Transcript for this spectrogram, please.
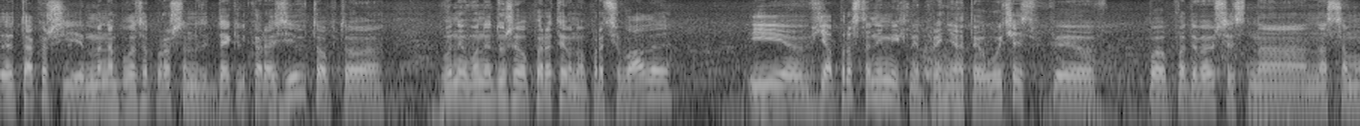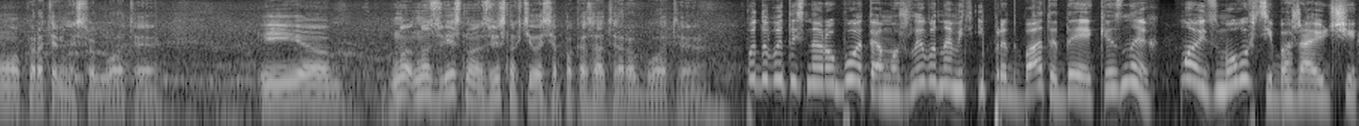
е, також мене було запрошено декілька разів, тобто вони, вони дуже оперативно працювали. І я просто не міг не прийняти участь, е, подивившись на, на саму оперативність роботи. І е, ну, ну звісно, звісно, хотілося показати роботи. Подивитись на роботи, а можливо навіть і придбати деякі з них мають змогу всі бажаючі,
